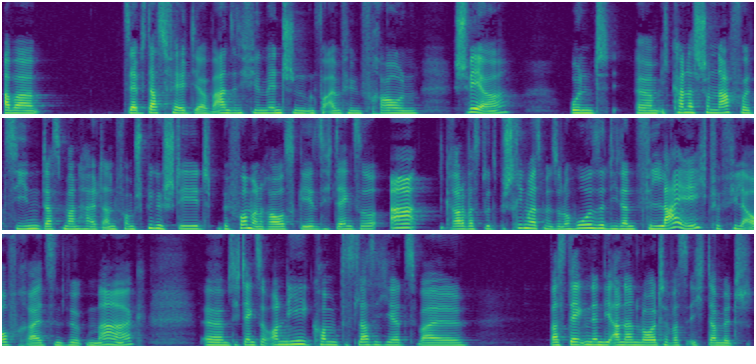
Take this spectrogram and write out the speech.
Aber selbst das fällt ja wahnsinnig vielen Menschen und vor allem vielen Frauen schwer. Und ähm, ich kann das schon nachvollziehen, dass man halt dann vorm Spiegel steht, bevor man rausgeht, sich denkt so, ah, gerade was du jetzt beschrieben hast mit so einer Hose, die dann vielleicht für viele aufreizend wirken mag, ähm, sich denkt so, oh nee, komm, das lasse ich jetzt, weil was denken denn die anderen Leute, was ich damit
